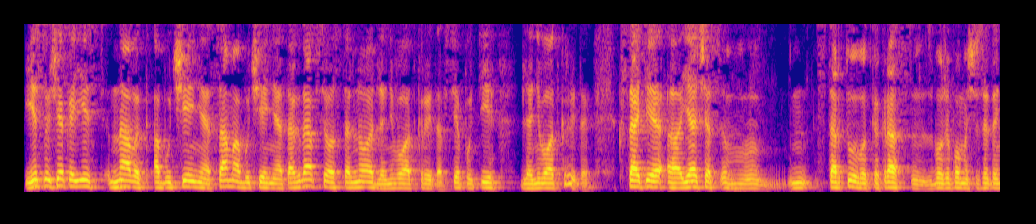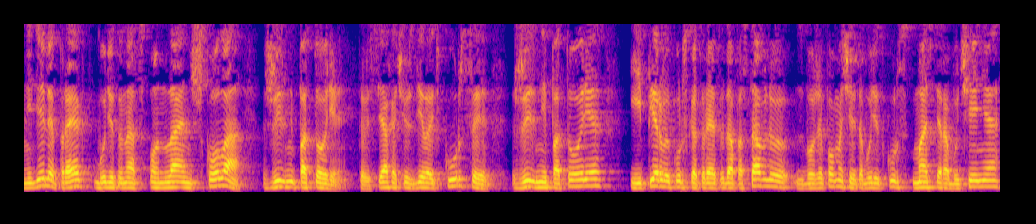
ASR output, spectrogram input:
Если у человека есть навык обучения, самообучения, тогда все остальное для него открыто, все пути для него открыты. Кстати, э, я сейчас стартую вот как раз с Божьей помощью с этой недели. Проект будет у нас онлайн-школа «Жизнь по Торе». То есть я хочу сделать курсы «Жизни по Торе». И первый курс, который я туда поставлю, с Божьей помощью, это будет курс мастер обучения.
